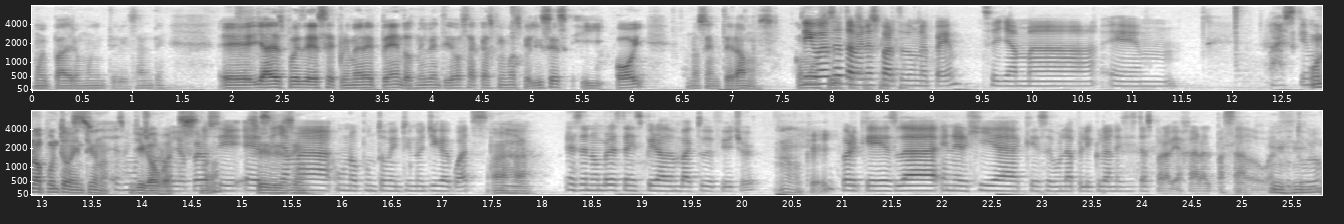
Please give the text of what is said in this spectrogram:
muy padre, muy interesante. Eh, ya después de ese primer EP en 2022 sacas Fuimos Felices y hoy nos enteramos. ¿Cómo Digo, se- ese también es parte de un EP. Se llama. ah, es que 1.21 es, es mucho gigawatts, rollo, pero ¿no? sí, eh, Sí, se sí, sí. llama 1.21 gigawatts. y Ajá. ese nombre está inspirado en Back to the Future. Mm, Ok. Porque es la energía que según la película necesitas para viajar al pasado o al Ujú. futuro.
